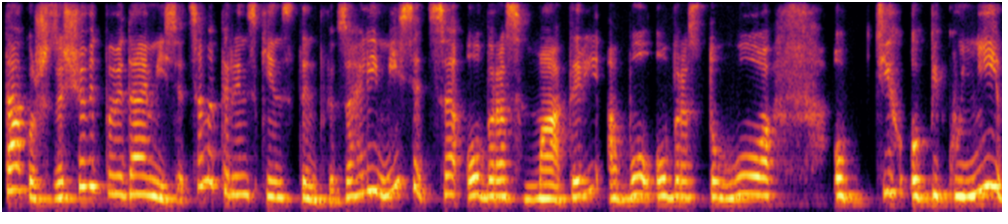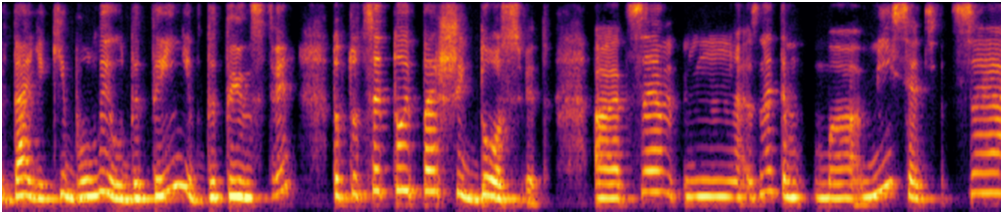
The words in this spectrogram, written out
Також за що відповідає місяць? Це материнські інстинкти. Взагалі, місяць це образ матері або образ того тих опікунів, да, які були у дитині в дитинстві. Тобто, це той перший досвід. Е, Це, знаєте, е, місяць це.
